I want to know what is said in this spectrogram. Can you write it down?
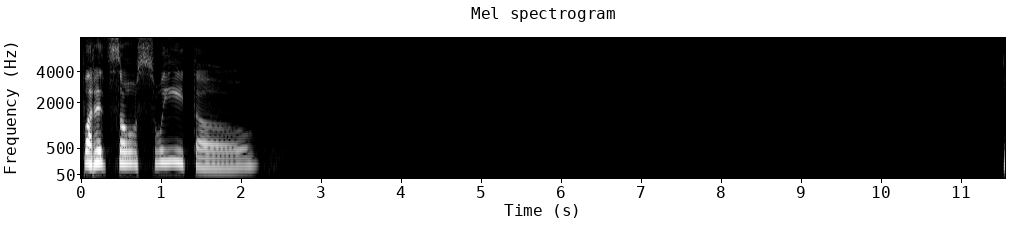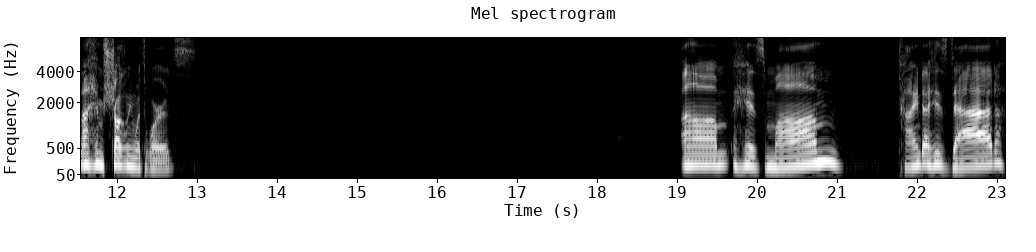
But it's so sweet though. Not him struggling with words. Um, his mom, kinda his dad.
